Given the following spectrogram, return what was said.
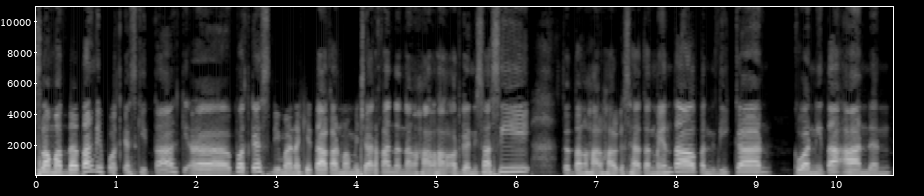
Selamat datang di podcast kita, uh, podcast di mana kita akan membicarakan tentang hal-hal organisasi, tentang hal-hal kesehatan mental, pendidikan, kewanitaan, dan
